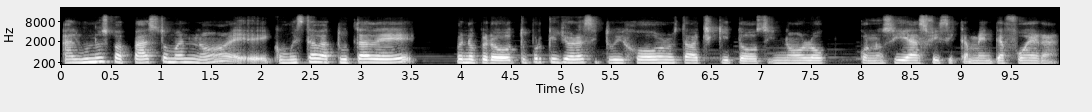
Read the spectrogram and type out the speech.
algunos papás toman, ¿no? Eh, como esta batuta de, bueno, pero tú por qué lloras si tu hijo no estaba chiquito, si no lo conocías físicamente afuera.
